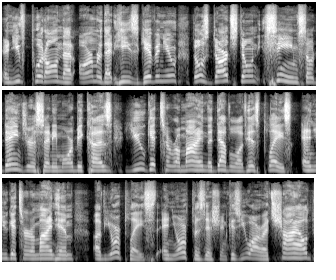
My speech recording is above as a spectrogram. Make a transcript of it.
and you've put on that armor that He's given you, those darts don't seem so dangerous anymore because you get to remind the devil of his place and you get to remind him of your place and your position because you are a child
